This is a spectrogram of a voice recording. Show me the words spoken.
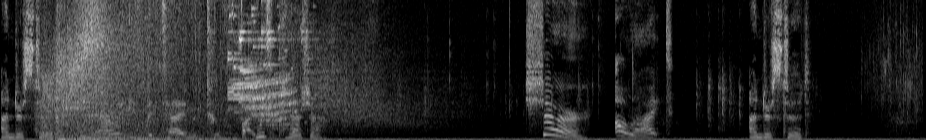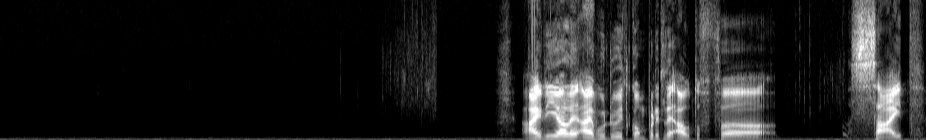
Understood. Fight. With pleasure. Sure. All right. Understood. Ideally, I would do it completely out of uh, sight.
